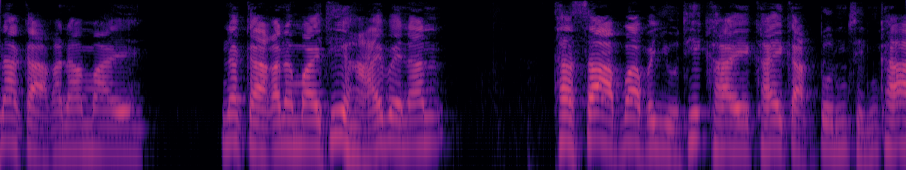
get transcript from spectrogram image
หน้ากากอนามัย หน้ากากอนามัยที่หายไปนั้น ถ้าทราบว่าไปอยู่ที่ใครใครกักตุนสินค้า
